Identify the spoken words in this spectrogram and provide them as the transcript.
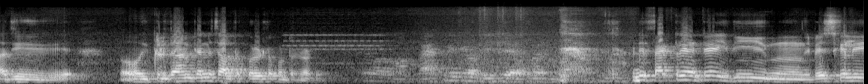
అది ఇక్కడ దానికన్నా చాలా తక్కువ రేట్లో కొంటున్నాడు. అంటే ఫ్యాక్టరీ అంటే ఇది బేసికలీ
